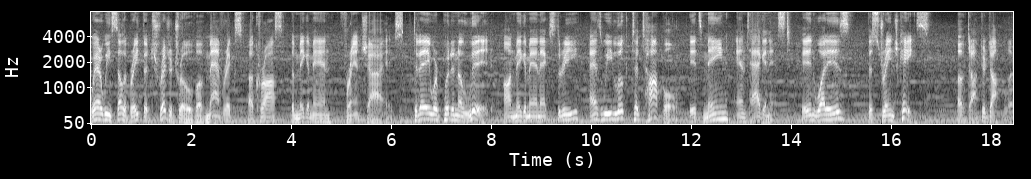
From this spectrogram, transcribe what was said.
where we celebrate the treasure trove of Mavericks across the Mega Man franchise. Today we're putting a lid on Mega Man X3 as we look to topple its main antagonist in what is the strange case of Dr. Doppler.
